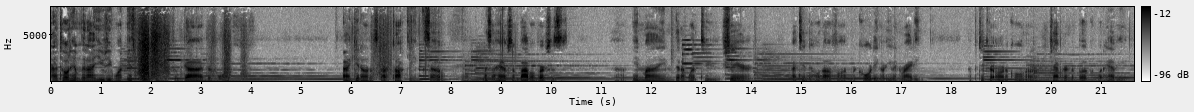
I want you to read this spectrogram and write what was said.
I told him that I usually want inspiration from God before I get on and start talking. So, unless I have some Bible verses uh, in mind that I want to share, I tend to hold off on recording or even writing a particular article or chapter in the book what have you.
